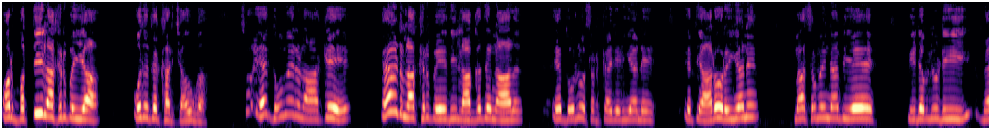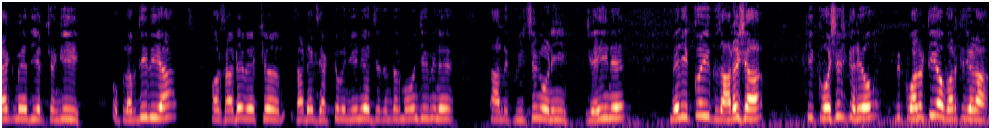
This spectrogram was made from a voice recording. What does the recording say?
ਔਰ 32 ਲੱਖ ਰੁਪਈਆ ਉਹਦੇ ਤੇ ਖਰਚ ਆਊਗਾ ਸੋ ਇਹ ਦੋਵੇਂ ਰਲਾ ਕੇ 65 ਲੱਖ ਰੁਪਏ ਦੀ ਲਾਗਤ ਦੇ ਨਾਲ ਇਹ ਦੋਨੋਂ ਸੜਕਾਂ ਜਿਹੜੀਆਂ ਨੇ ਇਹ ਤਿਆਰ ਹੋ ਰਹੀਆਂ ਨੇ ਮੈਂ ਸਮਝਦਾ ਵੀ ਇਹ ਡੀ ਮਹਿਕਮੇ ਦੀ ਇੱਕ ਚੰਗੀ ਉਪਲਬਧੀ ਵੀ ਆ ਔਰ ਸਾਡੇ ਵਿੱਚ ਸਾਡੇ ਐਗਜ਼ੈਕਟਿਵ ਇੰਜੀਨੀਅਰ ਜਤਿੰਦਰ ਮੋਹਨ ਜੀ ਵੀ ਨੇ ਆ ਲਖਵੀਰ ਸਿੰਘ ਹੋਣੀ, ਜੇਈ ਨੇ। ਮੇਰੀ ਇੱਕੋ ਹੀ ਗੁਜ਼ਾਰਿਸ਼ ਆ ਕਿ ਕੋਸ਼ਿਸ਼ ਕਰਿਓ ਵੀ ਕੁਆਲਿਟੀ ਆਫ ਵਰਕ ਜਿਹੜਾ,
